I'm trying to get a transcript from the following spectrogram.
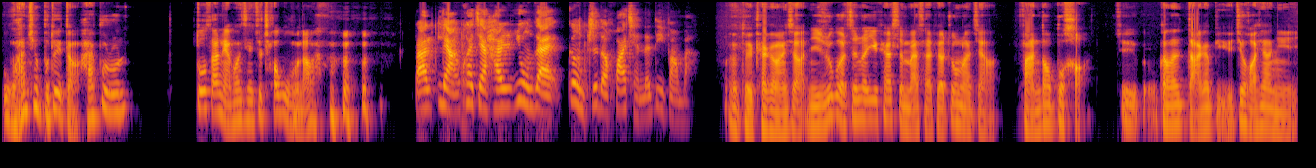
完全不对等，还不如多攒两块钱去炒股呢。把两块钱还是用在更值得花钱的地方吧。呃，对，开个玩笑。你如果真的一开始买彩票中了奖，反倒不好。就刚才打个比喻，就好像你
